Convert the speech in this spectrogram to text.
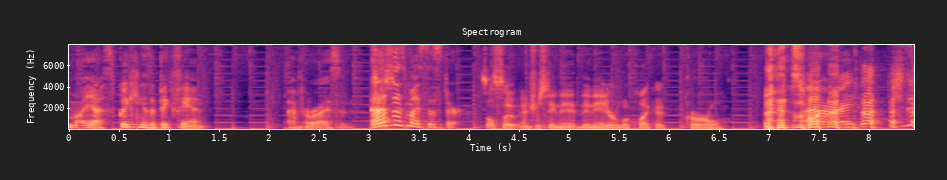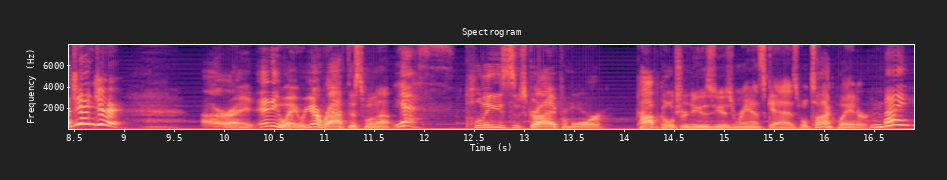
My, yeah, Squid King is a big fan of Horizon. As is my sister. It's also interesting they, they made her look like a girl. All right. She's a ginger. All right. Anyway, we're going to wrap this one up. Yes. Please subscribe for more pop culture news, views, and rants, guys. We'll talk later. Bye.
